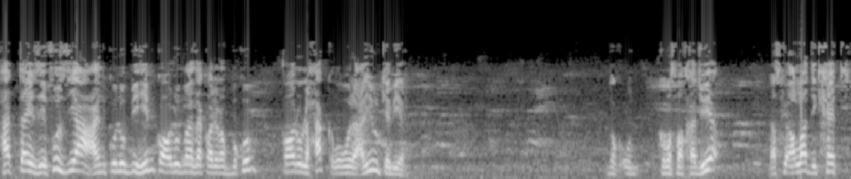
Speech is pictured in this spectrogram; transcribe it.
حتى إذا فزع عن قلوبهم قالوا ماذا قال ربكم قالوا الحق وهو العلي الكبير donc on commence par traduire lorsque Allah décrète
